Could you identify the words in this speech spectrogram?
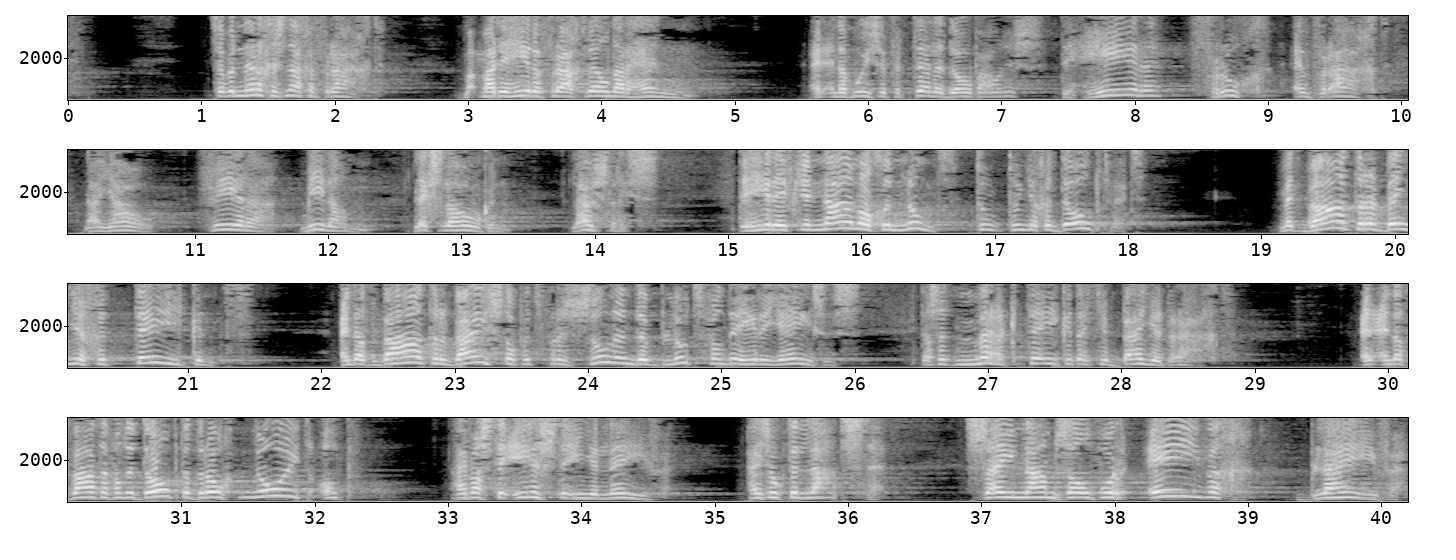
Ze hebben nergens naar gevraagd. Maar, de Heere vraagt wel naar hen. En, en dat moet je ze vertellen, doopouders. De Heere vroeg en vraagt naar jou, Vera, Milan, Lex Logan. Luister eens. De Heer heeft je naam al genoemd toen, toen je gedoopt werd. Met water ben je getekend. En dat water wijst op het verzoenende bloed van de Heer Jezus. Dat is het merkteken dat je bij je draagt. En, en dat water van de doop, dat droogt nooit op. Hij was de eerste in je leven. Hij is ook de laatste. Zijn naam zal voor eeuwig blijven.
